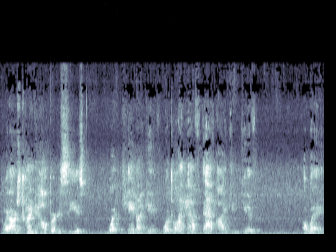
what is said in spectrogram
And what I was trying to help her to see is what can I give? What do I have that I can give away?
